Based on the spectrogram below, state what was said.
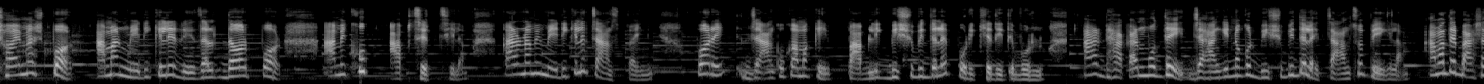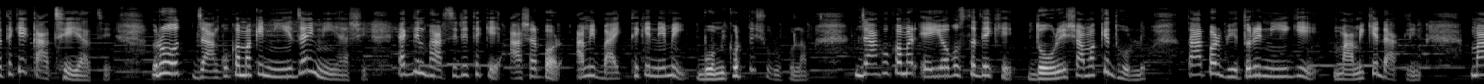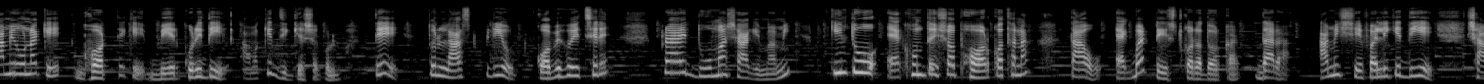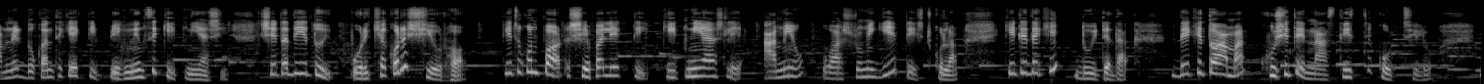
ছয় মাস পর আমার মেডিকেলের রেজাল্ট দেওয়ার পর আমি খুব আপসেট ছিলাম, কারণ আমি মেডিকেলে চান্স পাইনি। পরে জাঙ্কুক আমাকে পাবলিক বিশ্ববিদ্যালয়ে পরীক্ষা দিতে বলল, আর ঢাকার মধ্যে জাহাঙ্গীরনগর বিশ্ববিদ্যালয়ে চান্সও পেয়ে গেলাম। আমাদের বাসা থেকে কাছেই আছে। রোজ জাঙ্কুক আমাকে নিয়ে যায় আসে। একদিন ভার্সিটি থেকে আসার পর আমি বাইক থেকে নেমেই বমি করতে শুরু করলাম। জাঙ্কুক আমার এই অবস্থা দেখে দৌড়ে এসে আমাকে ধরলো। তারপর ভেতরে নিয়ে গিয়ে মামিকে ডাকলেন। মামি ওনাকে ঘর থেকে বের করে দিয়ে আমাকে জিজ্ঞাসা করল, তে, তোর লাস্ট পিরিয়ড কবে হয়েছে রে? প্রায় দু মাস আগে, মামি। কিন্তু এখন তো এসব হওয়ার কথা না। তাও একবার টেস্ট করা দরকার। দাঁড়া, আমি শেফালিকে দিয়ে সামনের দোকান থেকে একটি প্রেগনেন্সি কিট নিয়ে আসি। সেটা দিয়ে তুই পরীক্ষা করে শিওর হ। কিছুক্ষণ পর শেফালি একটি কিট নিয়ে আসলে আমিও ওয়াশরুমে গিয়ে টেস্ট করলাম। কিটে দেখি দুইটা দাগ। দেখে তো আমার খুশিতে নাচতে ইচ্ছে করছিল।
